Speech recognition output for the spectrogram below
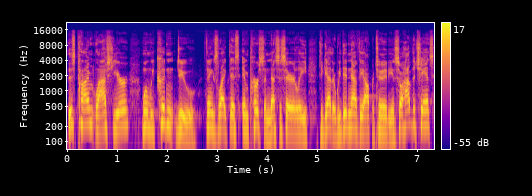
this time last year when we couldn't do things like this in person necessarily together. We didn't have the opportunity. And so have the chance,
